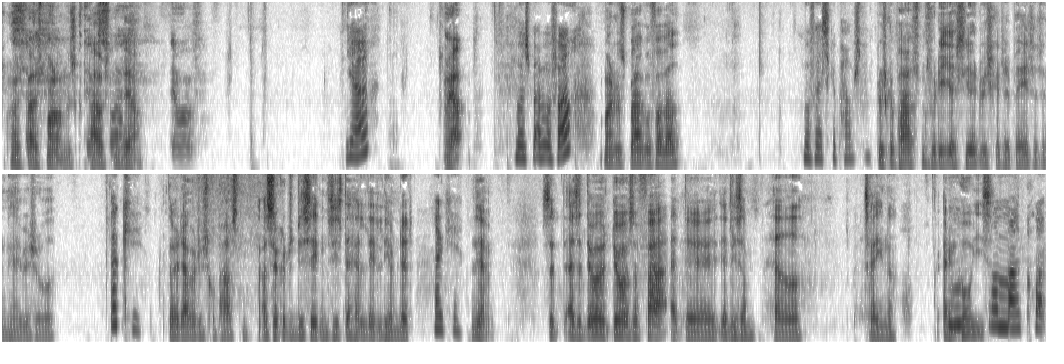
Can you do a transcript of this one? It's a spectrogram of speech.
Det var et spørgsmål, om du skal pause den der. Det var... Ja, Ja. må jeg spørge, hvorfor? Må du spørge, hvorfor hvad? Hvorfor jeg skal pause den? Du skal pause den, fordi jeg siger, at vi skal tilbage til den her episode. Okay, Det var der, hvor du skulle pause den. Og så kan du lige se den sidste halvdel lige om lidt. okay. Ja. Så altså, det var, det var så før, at øh, jeg ligesom havde trænet. Er det en god is? Hvor meget krop.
